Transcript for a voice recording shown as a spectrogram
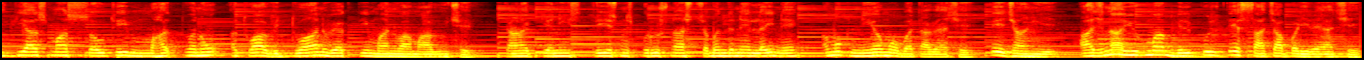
ઇતિહાસમાં સૌથી મહત્વનું અથવા વિદ્વાન વ્યક્તિ માનવામાં આવ્યું છે. ચાણક્યની સ્ત્રી પુરુષના સંબંધને લઈને અમુક નિયમો બતાવ્યા છે. તે જાણીએ, આજના યુગમાં બિલકુલ તે સાચા પડી રહ્યા છે.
